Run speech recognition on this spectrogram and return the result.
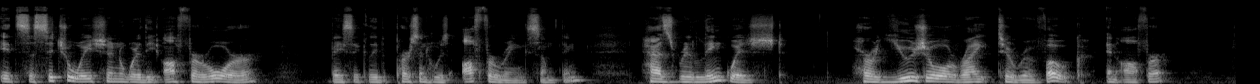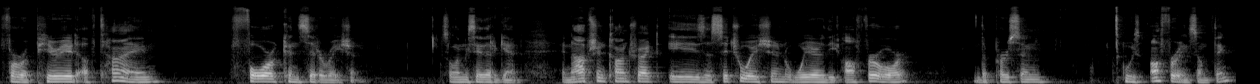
it's a situation where the offeror basically the person who is offering something, has relinquished her usual right to revoke an offer for a period of time for consideration. So let me say that again. An option contract is a situation where the offeror, the person who is offering something,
